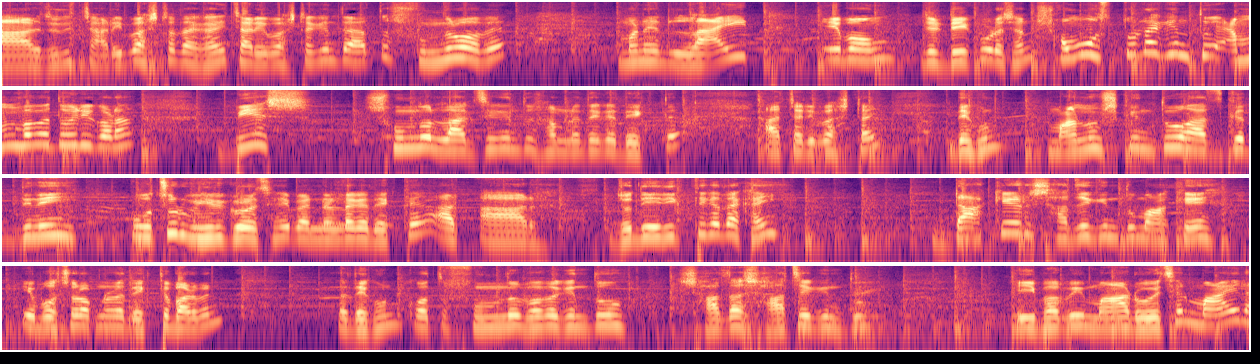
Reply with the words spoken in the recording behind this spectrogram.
আর যদি চারিপাশটা দেখাই, চারিপাশটা কিন্তু এত সুন্দরভাবে মানে লাইট এবং যে ডেকোরেশন সমস্তটা কিন্তু এমনভাবে তৈরি করা, বেশ সুন্দর লাগছে কিন্তু সামনে থেকে দেখতে। আর চারিপাশটাই দেখুন, মানুষ কিন্তু আজকের দিনেই প্রচুর ভিড় করেছে এই প্যান্ডেলটাকে দেখতে। আর আর যদি এদিক থেকে দেখাই ডাকের সাজে কিন্তু মাকে এবছর আপনারা দেখতে পারবেন। তা দেখুন কত সুন্দরভাবে কিন্তু সাদা সাজে কিন্তু এইভাবেই মা রয়েছেন। মায়ের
